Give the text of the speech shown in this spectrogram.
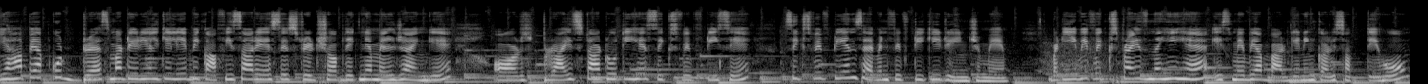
यहाँ पे आपको ड्रेस मटेरियल के लिए भी काफ़ी सारे ऐसे स्ट्रीट शॉप देखने मिल जाएँगे। और प्राइस स्टार्ट होती है 650 से। 650 एंड 750 की रेंज में। बट ये भी फिक्स प्राइस नहीं है। इसमें भी आप बार्गेनिंग कर सकते हो।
